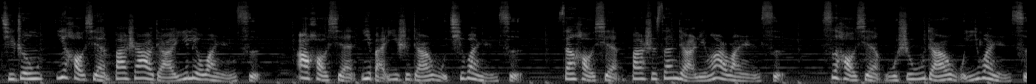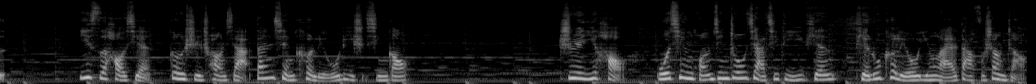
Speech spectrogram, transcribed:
其中一号线八十二点一六万人次，二号线一百一十点五七万人次。三号线八十三点零二万人次，四号线五十五点五一万人次，一四号线更是创下单线客流历史新高。十月一号，国庆黄金周假期第一天，铁路客流迎来大幅上涨。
